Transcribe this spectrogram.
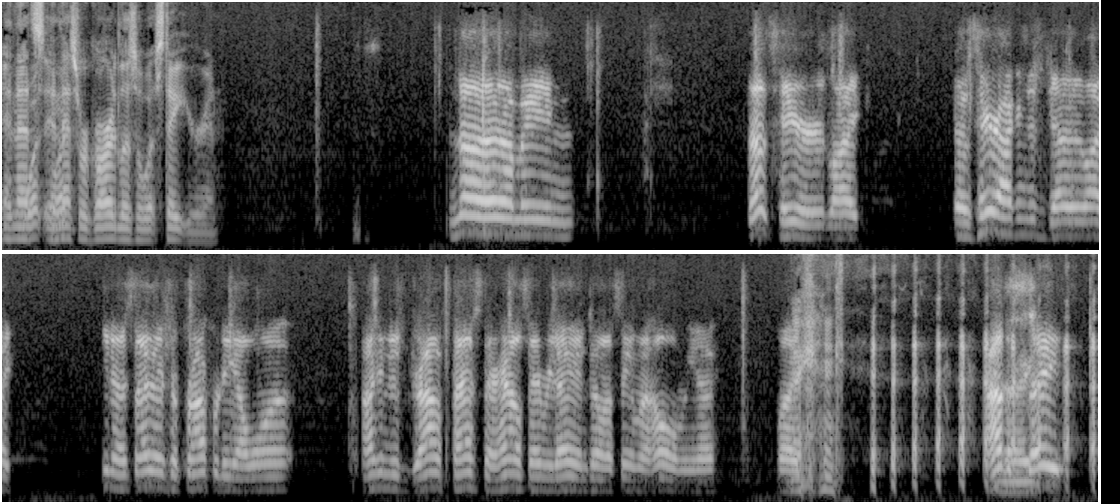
And that's What- and what- that's regardless of what state you're in. No, I mean that's here. Like, because here I can just go like, you know, say there's a property I want, I can just drive past their house every day until I see them at home. You know, like out of Right. state,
